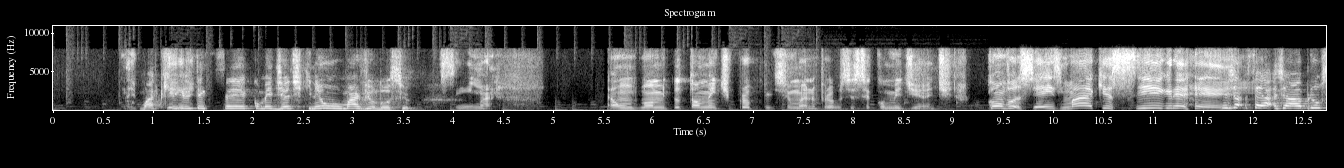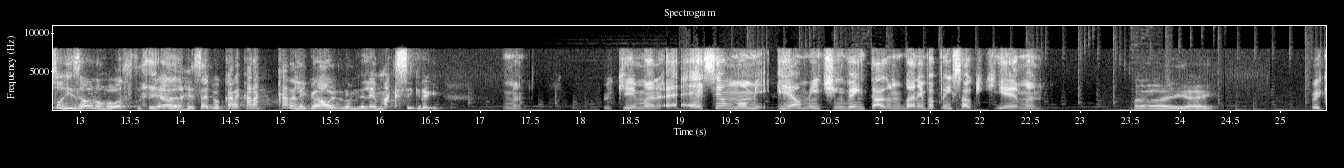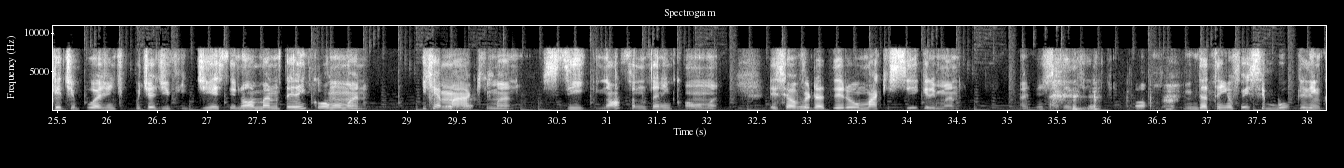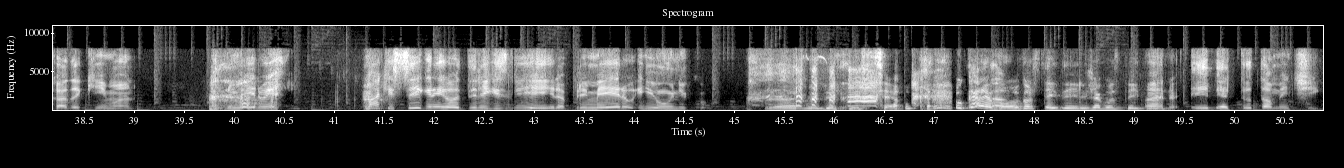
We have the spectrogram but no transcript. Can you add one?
O Max porque- tem que ser comediante que nem o Marvel Lúcio. Sim, mano. É um nome totalmente propício, mano, pra você ser comediante. Com vocês, Max Sigre! Você já, já abre um sorrisão no rosto, você já recebe o cara, cara, cara legal, o nome dele é Max Sigre. Mano. Porque, mano, é- esse é um nome realmente inventado, não dá nem pra pensar o que que é, mano. Ai, ai. Porque, tipo, a gente podia dividir esse nome, mas não tem nem como, mano. O que, que é Mac, mano? Sig. Nossa, não tem nem como, mano. Esse é o verdadeiro Mac Sigre, mano. A gente tem que. Ó, ainda tem o Facebook linkado aqui, mano. Primeiro e. Mac Sigre Rodrigues Vieira. Primeiro e único. Ai, meu Deus do céu. O cara é bom, eu gostei dele, já gostei dele. Mano, ele é totalmente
